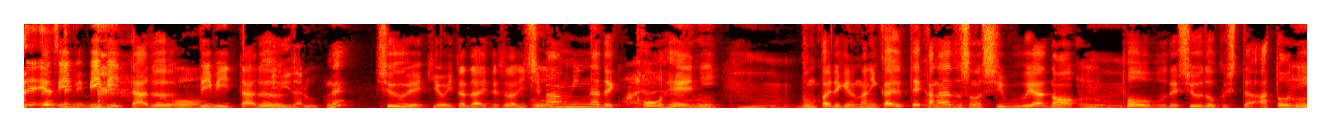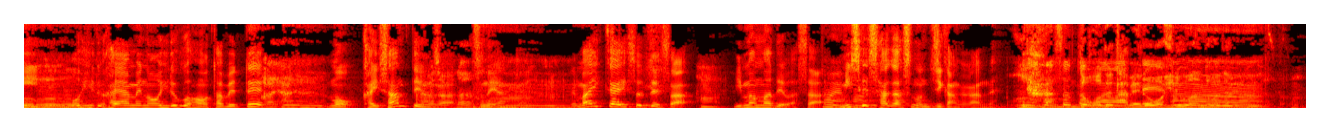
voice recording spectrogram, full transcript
でビビビビたるビビたるビビたる？ね？収益をいただいてそれは一番みんなで公平に分配できる。何か言って必ずその渋谷の東部で収録した後にお昼早めのお昼ご飯を食べて。もう解散っていうのが常やったん。やで毎回それでさ今まではさ店探すのに時間かかんねん。うん。どこで食べるお昼はどこで食べる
